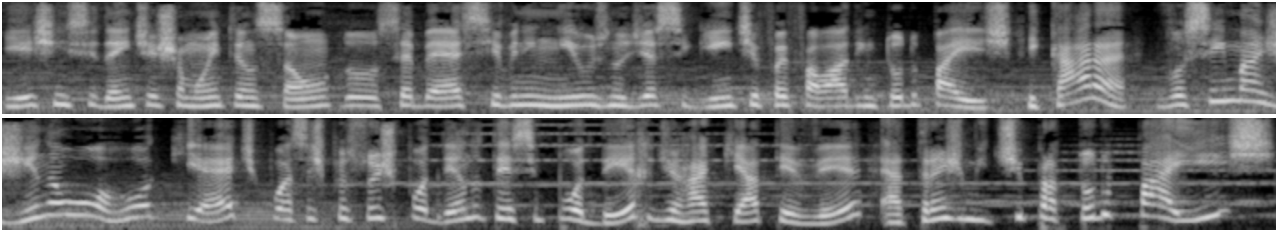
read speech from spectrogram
E este incidente chamou a atenção do CBS Evening News no dia seguinte e foi falado em todo o país. E cara, você imagina o horror que é, tipo, essas pessoas podendo ter esse poder de hackear a TV, é transmitir para todo o país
